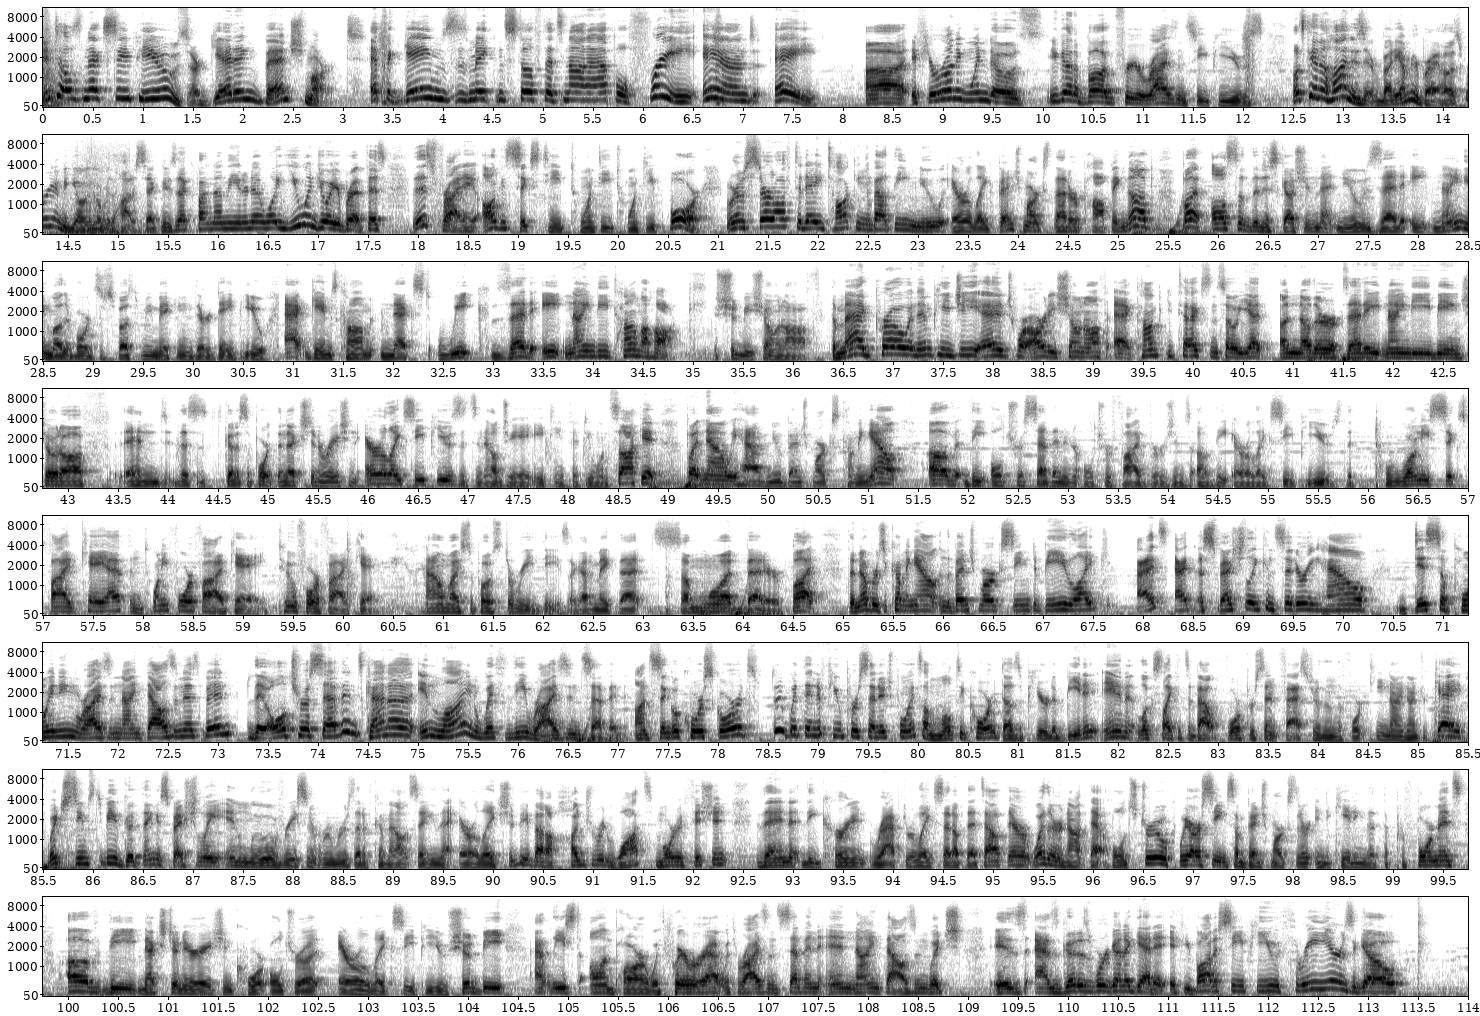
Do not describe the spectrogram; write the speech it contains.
Intel's next CPUs are getting benchmarked. Epic Games is making stuff that's not Apple free, and hey, uh, if you're running Windows, you got a bug for your Ryzen CPUs. Let's get in the hot news, everybody. I'm your Brett host. We're going to be going over the hottest tech news I can find on the internet while you enjoy your breakfast this Friday, August 16th, 2024. We're going to start off today talking about the new Arrow Lake benchmarks that are popping up, but also the discussion that new Z890 motherboards are supposed to be making their debut at Gamescom next week. Z890 Tomahawk should be shown off. The Mag Pro and MPG Edge were already shown off at Computex, and so yet another Z890 being showed off, and this is going to support the next generation Arrow Lake CPUs. It's an LGA 1851 socket, but now we have new benchmarks coming out of the Ultra 7 and Ultra 5 versions of the Arrow Lake CPUs, the 265KF and 245K, 245K how am I supposed to read these? I gotta make that somewhat better. But the numbers are coming out and the benchmarks seem to be like, especially considering how disappointing Ryzen 9000 has been, the Ultra 7 is kind of in line with the Ryzen 7. On single core score, it's within a few percentage points. On multi-core, it does appear to beat it, and it looks like it's about 4% faster than the 14900K, which seems to be a good thing, especially in lieu of recent rumors that have come out saying that Arrow Lake should be about 100 watts more efficient than the current Raptor Lake setup that's out there. Whether or not that holds true, we are seeing some benchmarks that are indicating that the performance of the next generation Core Ultra Arrow Lake CPU should be at least on par with where we're at with Ryzen 7 and 9000, which is as good as we're gonna get it. If you bought a CPU three years ago,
